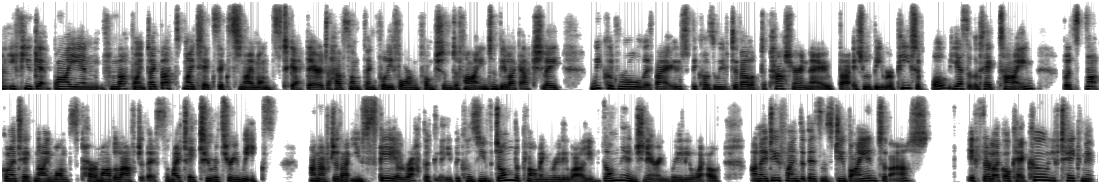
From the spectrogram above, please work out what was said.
And if you get buy in from that point, like that might take six to nine months to get there to have something fully formed, function defined, and be like, actually, we could roll this out because we've developed a pattern now that it will be repeatable. Yes, it'll take time, but it's not going to take nine months per model after this. It might take two or three weeks. And after that, you scale rapidly because you've done the plumbing really well, you've done the engineering really well. And I do find the business do buy into that. If they're like, okay, cool, you've taken me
